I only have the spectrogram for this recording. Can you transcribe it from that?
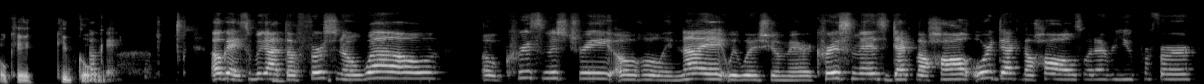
Okay, keep going. Okay. Okay, so we got the first Noel, oh Christmas tree, oh holy night. We wish you a Merry Christmas. Deck the hall or deck the halls, whatever you prefer.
